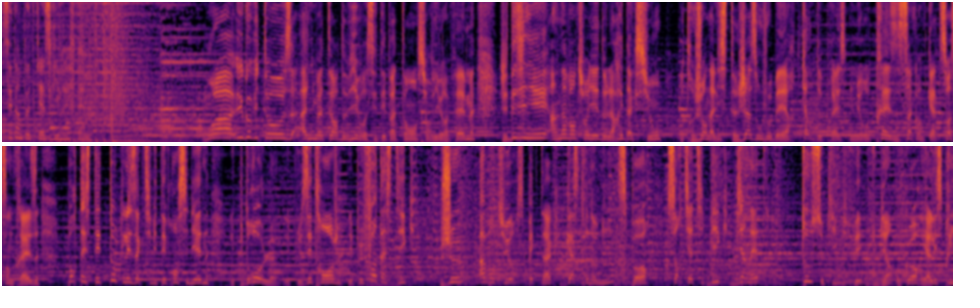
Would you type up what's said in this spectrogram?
C'est un podcast Vivre FM. Moi, Hugo Vitoz, animateur de Vivre c'est épatant sur Vivre FM, j'ai désigné un aventurier de la rédaction, notre journaliste Jason Jobert, carte de presse numéro 13 54 73, pour tester toutes les activités franciliennes les plus drôles, les plus étranges, les plus fantastiques. Jeux, aventures, spectacles, gastronomie, sport, sorties atypiques, bien-être, tout ce qui fait du bien au corps et à l'esprit.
